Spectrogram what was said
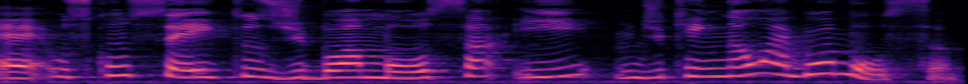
é, os conceitos de boa moça e de quem não é boa moça.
